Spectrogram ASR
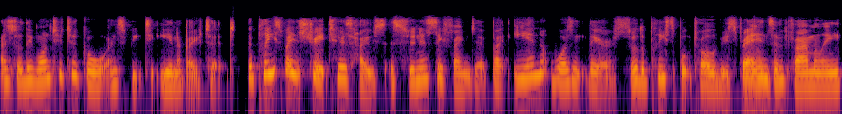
and so they wanted to go and speak to Ian about it. The police went straight to his house as soon as they found it, but Ian wasn't there, so the police spoke to all of his friends and family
